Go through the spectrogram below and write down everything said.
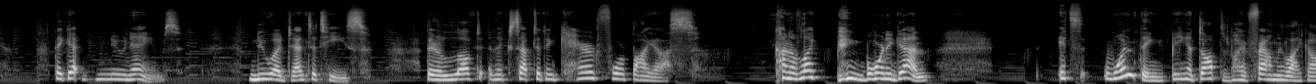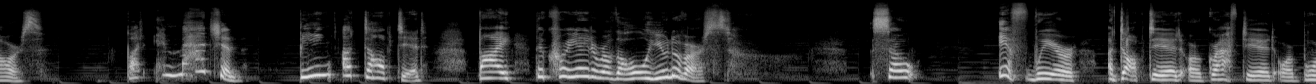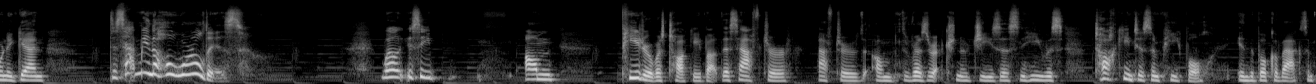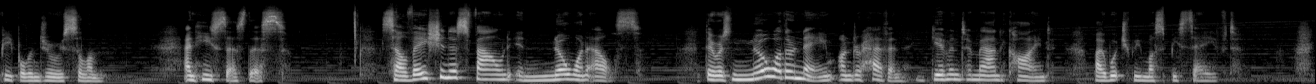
They get new names, new identities. They're loved and accepted and cared for by us. Kind of like being born again. It's one thing being adopted by a family like ours, but imagine being adopted by the creator of the whole universe. So, if we're adopted or grafted or born again, does that mean the whole world is? Well, you see, um, Peter was talking about this after after um, the resurrection of Jesus, and he was talking to some people in the book of Acts and people in Jerusalem. And he says this Salvation is found in no one else. There is no other name under heaven given to mankind by which we must be saved.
